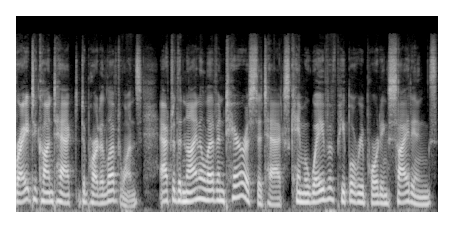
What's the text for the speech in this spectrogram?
right, to contact departed loved ones. After the 9 11 terrorist attacks came a wave of people reporting sightings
